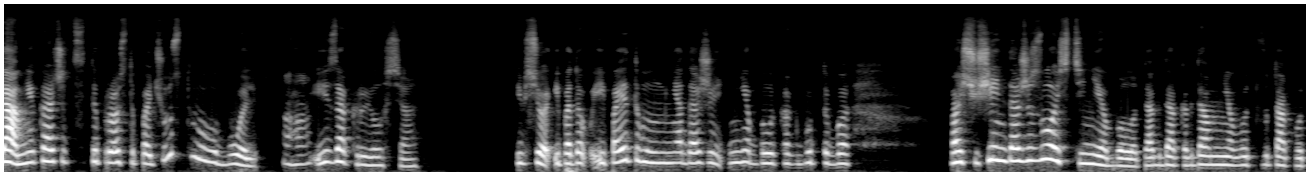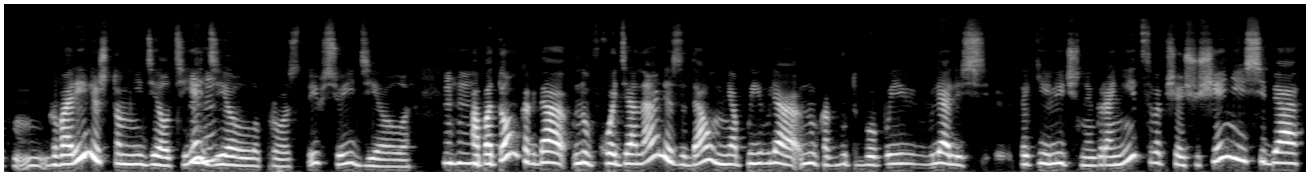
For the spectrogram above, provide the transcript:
Да, мне кажется, ты просто почувствовала боль Ага. и закрылся. И всё. И потом и поэтому у меня даже не было как будто бы ощущения, даже злости не было тогда, когда мне вот вот так вот, говорили, что мне делать, и я Мгм. делала просто, и всё, и делала. А потом, когда, ну, в ходе анализа, да, у меня появля ну, как будто бы появлялись, э, такие личные границы, вообще ощущения себя,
